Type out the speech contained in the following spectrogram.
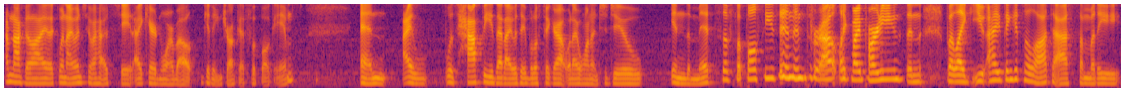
I'm not gonna lie, like when I went to Ohio State, I cared more about getting drunk at football games. And I was happy that I was able to figure out what I wanted to do in the midst of football season and throughout like my parties and but like you I think it's a lot to ask somebody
